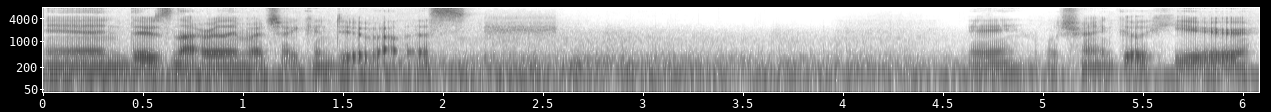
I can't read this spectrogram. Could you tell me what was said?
And there's not really much I can do about this. Okay, we'll try and go here.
